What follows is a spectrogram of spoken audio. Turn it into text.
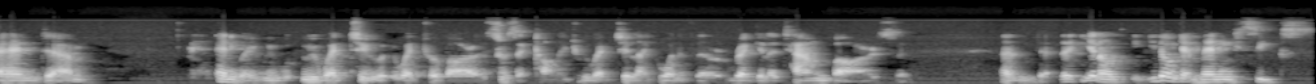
And um, anyway, we we went to we went to a bar. At college. We went to like one of the regular town bars, and uh, you know you don't get many Sikhs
